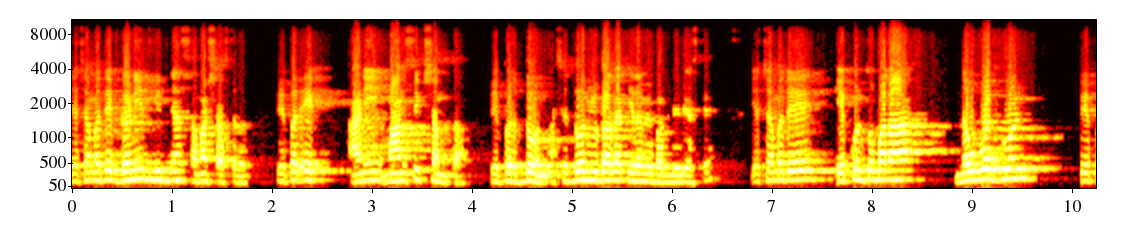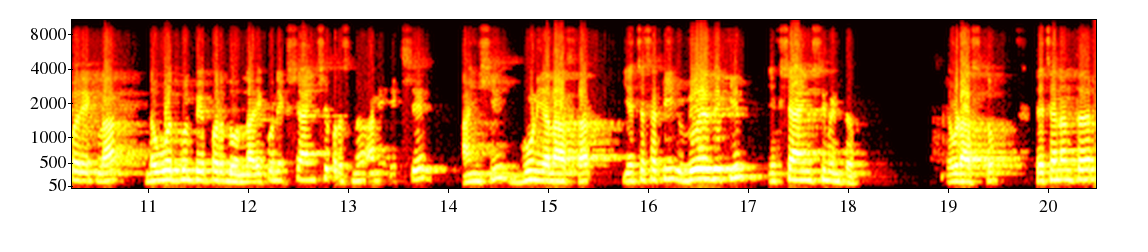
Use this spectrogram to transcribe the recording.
याच्यामध्ये गणित विज्ञान समाजशास्त्र पेपर एक आणि मानसिक क्षमता पेपर दोन असे दोन विभागात याला विभागलेली असते. याच्यामध्ये एकूण तुम्हाला नव्वद गुण पेपर एकला नव्वद गुण पेपर दोनला एकूण एकशे ऐंशी प्रश्न आणि एकशे ऐंशी गुण याला असतात. याच्यासाठी वेळ देखील एकशे ऐंशी मिनिटं एवढा असतो. त्याच्यानंतर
